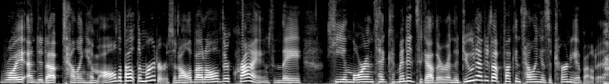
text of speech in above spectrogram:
Roy ended up telling him all about the murders and all about all of their crimes and they he and Lawrence had committed together and the dude ended up fucking telling his attorney about it.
